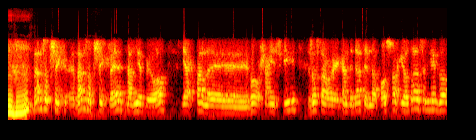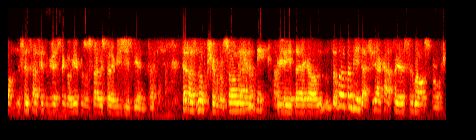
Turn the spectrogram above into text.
Mhm. Bardzo, przykre, bardzo przykre dla mnie było, jak pan e, Wołoszański został kandydatem na posła i od razu jego sensacje XX wieku zostały z telewizji zdjęte. Teraz znów przywrócone i tego, to, to, to widać, jaka to jest małostkowość.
